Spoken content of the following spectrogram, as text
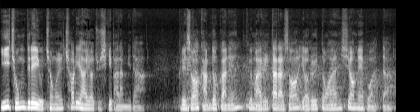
이 종들의 요청을 처리하여 주시기 바랍니다. 그래서 감독관은 그 말을 따라서 열흘 동안 시험해 보았다.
